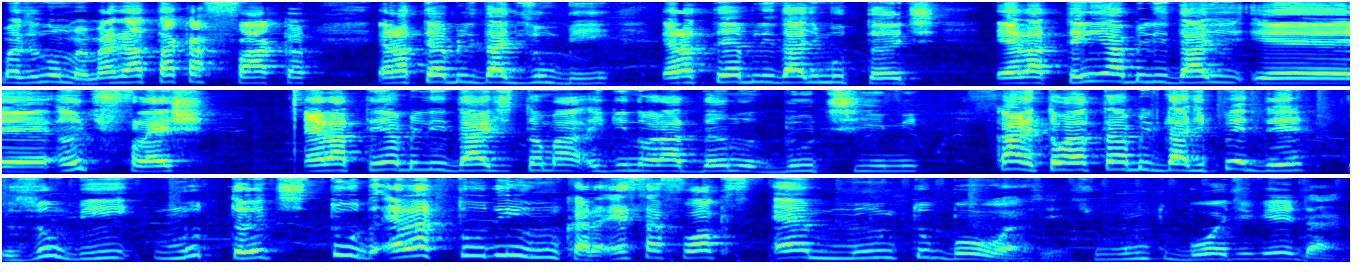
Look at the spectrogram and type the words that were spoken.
mas eu não lembro. Mas ela ataca faca, ela tem habilidade zumbi, ela tem habilidade mutante, ela tem habilidade é, anti-flash, ela tem habilidade de tomar, ignorar dano do time. Cara, então ela tem habilidade PD, zumbi, mutante, tudo. Ela é tudo em um, cara. Essa Fox é muito boa, gente. Muito boa de verdade,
